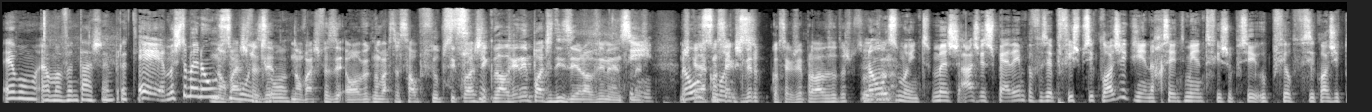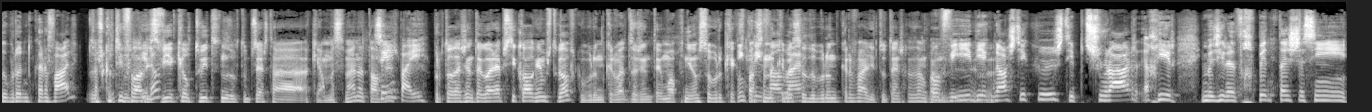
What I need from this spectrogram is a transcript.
é bom, é uma vantagem para ti. É, mas também não uso Não vais, muito. fazer, não vais fazer, óbvio que não vais traçar o perfil psicológico de alguém, nem podes dizer, obviamente. Sim, mas mas não se calhar uso consegues muito. ver, consegues ver para lá das outras pessoas. Não ou uso muito, mas às vezes pedem para fazer perfis psicológicos. E ainda recentemente fiz o perfil, o perfil psicológico do Bruno Carvalho. Sabes que eu tive a falar Viram? disso, vi aquele tweet que tu puseste há, aqui, há uma semana, talvez. Sim, pá, aí. Porque toda a gente agora é psicólogo em Portugal, porque o Bruno Carvalho, toda a gente tem uma opinião sobre o que é que se passa Incrível, na cabeça não é? do Bruno Carvalho. E tu tens razão. Ouvi diagnósticos tipo de chorar a rir. Imagina, de repente tens assim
